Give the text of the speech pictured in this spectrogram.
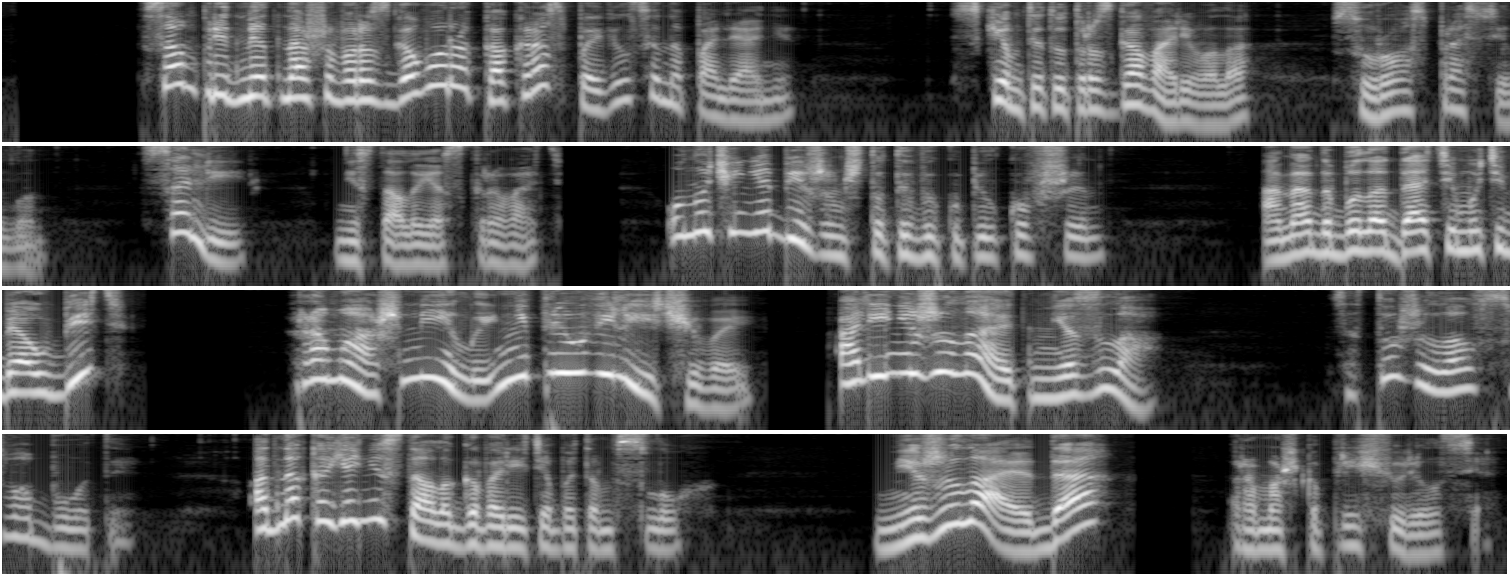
Сам предмет нашего разговора как раз появился на поляне. — С кем ты тут разговаривала? — сурово спросил он. — С Али, — не стала я скрывать. — Он очень обижен, что ты выкупил кувшин. — А надо было дать ему тебя убить? — Ромаш, милый, не преувеличивай. Али не желает мне зла. Зато желал свободы. Однако я не стала говорить об этом вслух. — Не желает, да? Ромашка прищурился.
